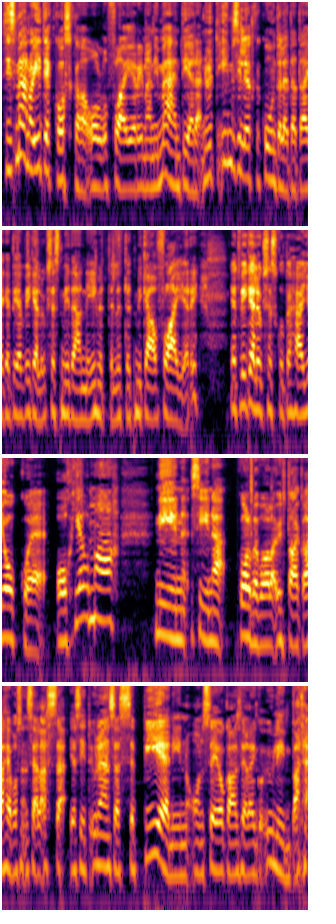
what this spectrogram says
Siis mä en ole itse koskaan ollut flyerina, niin mä en tiedä. Nyt ihmisille, jotka kuuntelee tätä eikä tiedä vikellyksestä mitään, niin ihmettelet, että mikä on flyeri. Et vikellyksessä, kun tehdään joukkueohjelmaa, niin siinä kolme voi olla yhtä aikaa hevosen selässä. Ja sitten yleensä se pienin on se, joka on siellä niinku ylimpänä.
